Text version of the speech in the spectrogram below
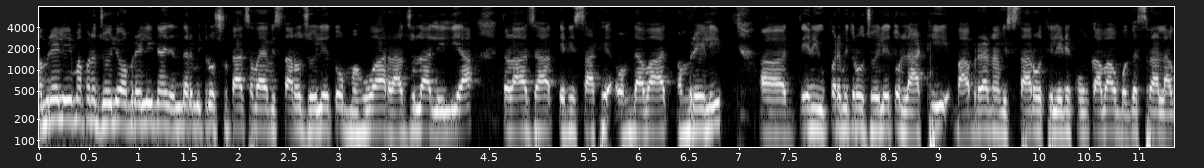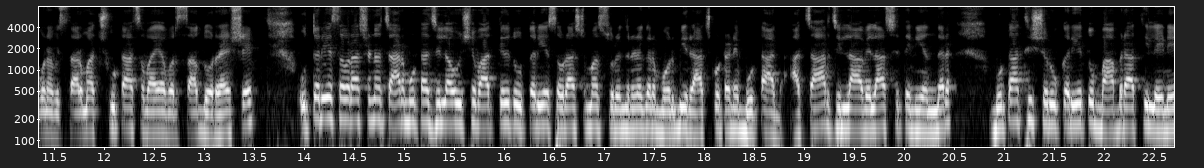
અમરેલીમાં પણ જોઈ લો, અમરેલીના અંદર મિત્રો છૂટાછવાયા વિસ્તારો જોઈ લે તો મહુવા, રાજુલા, લીલિયા, તળાજા તેની સાથે અમદાવાદ, અમરેલી તેની ઉપર મિત્રો જોઈ લે તો લાઠી, બાબરાના વિસ્તારોથી લઈને કુંકાવાવ બગસરા, લાગુના વિસ્તારમાં છૂટાછવાયા વરસાદો રહેશે. ઉત્તરીય સૌરાષ્ટ્રના ચાર મોટા જિલ્લાઓ વિશે વાત કરીએ તો ઉત્તરીય સૌરાષ્ટ્રમાં સુરેન્દ્રનગર, મોરબી, રાજકોટ અને બોટાદ આ ચાર જિલ્લા આવેલા છે. તેની અંદર બોટાદથી શરૂ કરીએ તો બાબરાથી લઈને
